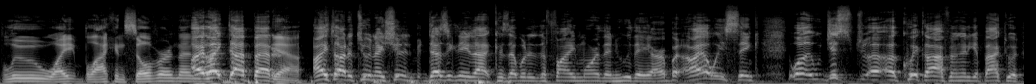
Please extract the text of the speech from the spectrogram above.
blue, white, black, and silver, and then I like that better. Yeah. I thought it too, and I should have designated that because that would have defined more than who they are. But I always think, well, just a, quick off, and I'm going to get back to it.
